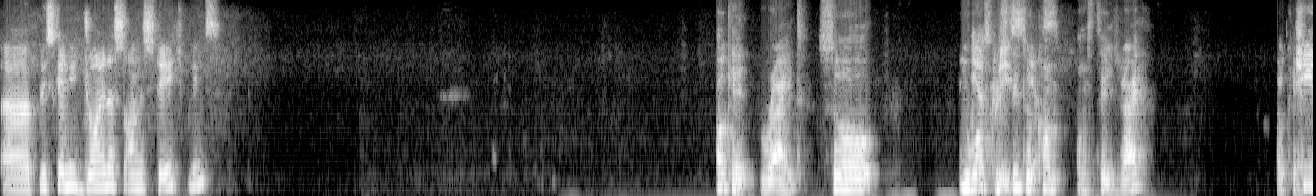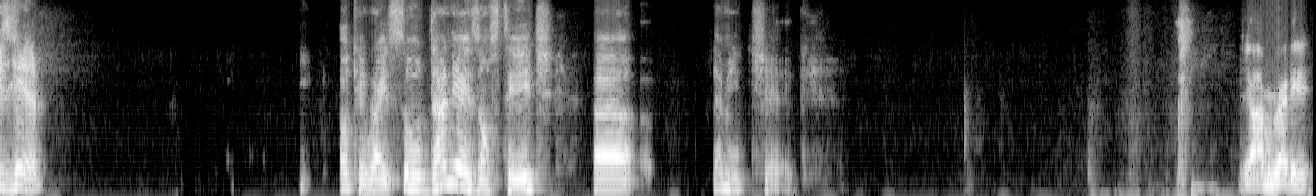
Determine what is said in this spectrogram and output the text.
uh, please can you join us on the stage, please? Okay, right. So you Yes, want Christy please, to yes. come on stage, right? Okay. She's here. Okay, right. So Daniel is on stage. Uh, let me check. Yeah, I'm ready.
